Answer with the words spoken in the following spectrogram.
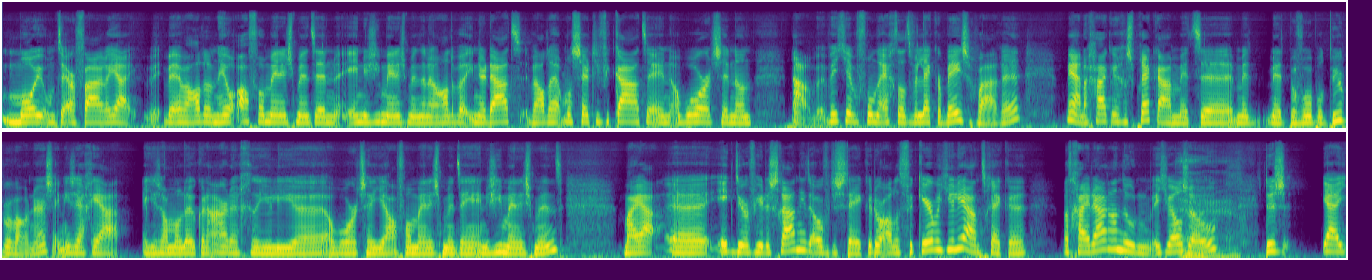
mooi om te ervaren. Ja, we, hadden een heel afvalmanagement en energiemanagement. En dan hadden we inderdaad, we hadden helemaal certificaten en awards. En dan, nou, weet je, we vonden echt dat we lekker bezig waren. Maar ja, dan ga ik een gesprek aan met, uh, met, met bijvoorbeeld buurtbewoners. En die zeggen, ja, het is allemaal leuk en aardig, jullie uh, awards en je afvalmanagement en je energiemanagement. Maar ja, ik durf hier de straat niet over te steken door al het verkeer wat jullie aantrekken. Wat ga je daaraan doen? Weet je wel ja, zo? Ja, dus ja,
